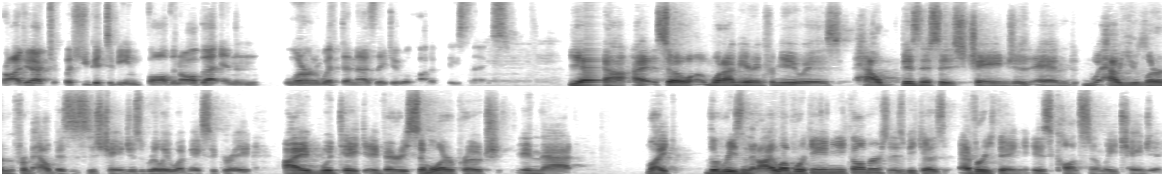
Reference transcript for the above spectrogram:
project, but you get to be involved in all of that and then learn with them as they do a lot of these things. Yeah. I, so what I'm hearing from you is how businesses change and how you learn from how businesses change is really what makes it great. I would take a very similar approach in that, like, the reason that I love working in e-commerce is because everything is constantly changing.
